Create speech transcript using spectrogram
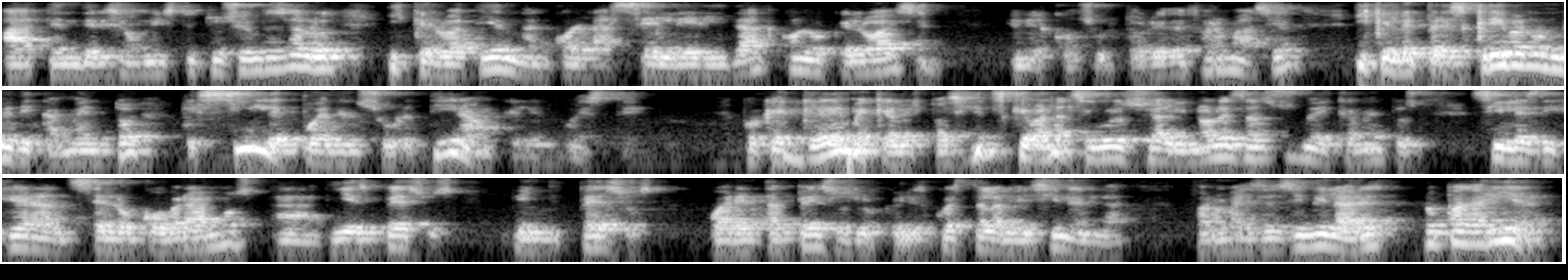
a atenderse a una institución de salud y que lo atiendan con la celeridad con lo que lo hacen en el consultorio de farmacia y que le prescriban un medicamento que sí le pueden surtir aunque le cueste. Porque créeme que a los pacientes que van al Seguro Social y no les dan sus medicamentos, si les dijeran, se lo cobramos a 10 pesos, 20 pesos, 40 pesos, lo que les cuesta la medicina en las farmacias similares, lo pagarían.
